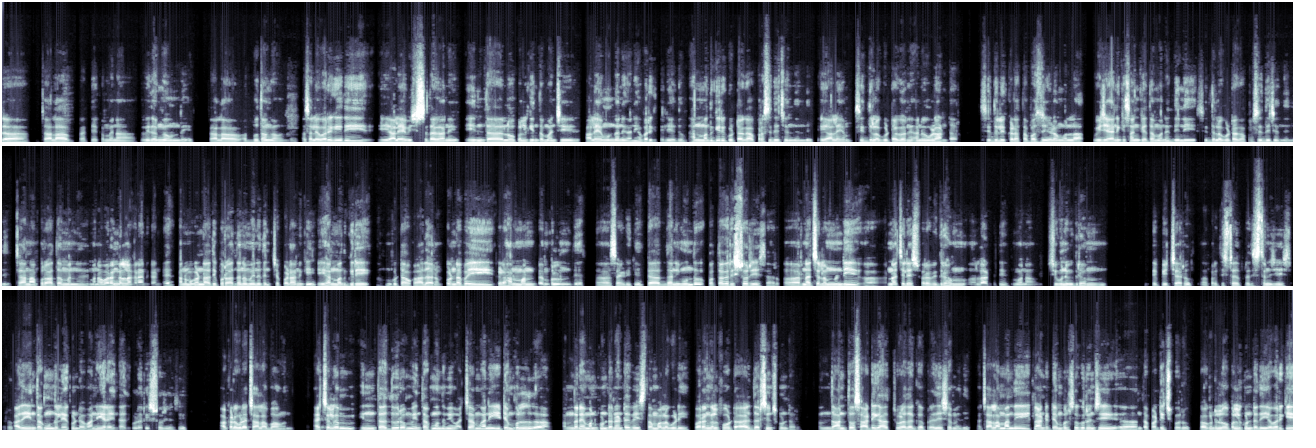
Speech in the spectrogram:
చాలా ప్రత్యేకమైన విధంగా ఉంది. చాలా అద్భుతంగా ఉంది. అసలు ఎవరికి ఇది ఈ ఆలయ విశిష్టత గాని ఇంత లోపలికి ఇంత మంచి ఆలయం ఉందని గాని ఎవరికి తెలియదు. హనుమద్గిరి గుట్టగా ప్రసిద్ధి చెందింది ఈ ఆలయం. సిద్ధుల గుట్టగా అని కూడా అంటారు. సిద్ధులు ఇక్కడ తపస్సు చేయడం వల్ల విజయానికి సంకేతం అని దీన్ని సిద్ధుల గుట్టగా ప్రసిద్ధి చెందింది. చాలా పురాతనమైనది. మన వరంగల్ నగరానికంటే హనుమకొండ అతి పురాతనమైనది అని చెప్పడానికి ఈ హనుమద్గిరి గుట్ట ఒక ఆధారం. కొండపై ఇక్కడ హనుమాన్ టెంపుల్ ఉంది ఆ, సైడ్కి దాని ముందు కొత్తగా రిస్టోర్ చేశారు. అరుణాచలం నుండి అరుణాచలేశ్వర విగ్రహం లాంటిది మన శివుని విగ్రహం తెప్పించారు. ఆ, ప్రతిష్ట ప్రతిష్టను చేశారు. అది ఇంతకు ముందు లేకుండా వన్ ఇయర్ అయింది అది కూడా రిస్టోర్ చేసి. అక్కడ కూడా చాలా బాగుంది. యాక్చువల్గా ఇంత దూరం ఇంతకు ముందు మేము వచ్చాం కానీ ఈ టెంపుల్ అందరూ ఏమనుకుంటారంటే వెయ్యి స్తంభాల గుడి వరంగల్ ఫోర్ట్ దర్శించుకుంటారు. దాంతో సాటిగా చూడదగ్గ ప్రదేశం ఇది. చాలా మంది ఇట్లాంటి టెంపుల్స్ గురించి అంత పట్టించుకోరు. కాకుండా లోపలికి ఉంటది ఎవరికి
